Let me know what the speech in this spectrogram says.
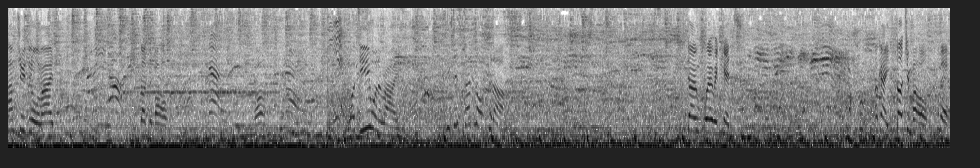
I'm choosing all the rides. Dodge battle. What do you want to ride? You just said not to that. Don't worry, kids. Okay, dodge and battle. Come here.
